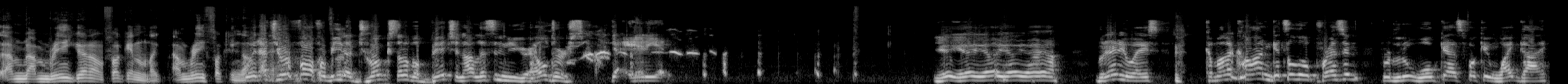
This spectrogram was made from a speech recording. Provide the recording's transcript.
I'm, I'm really gonna fucking, like, I'm really fucking up. Wait, that's man. your fault for being a drunk son of a bitch and not listening to your elders. you idiot. Yeah, yeah, yeah, yeah, yeah, yeah. But anyways, Kamala Khan gets a little present for a little woke ass fucking white guy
